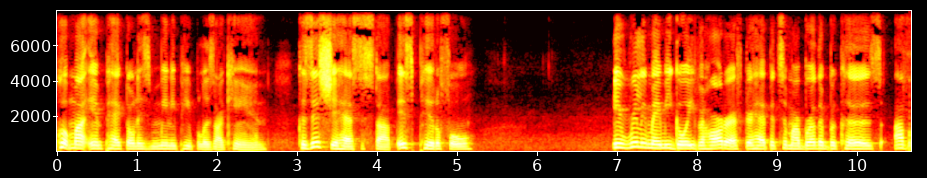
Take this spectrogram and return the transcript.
put my impact on as many people as I can. Because this shit has to stop. It's pitiful it really made me go even harder after it happened to my brother because I've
